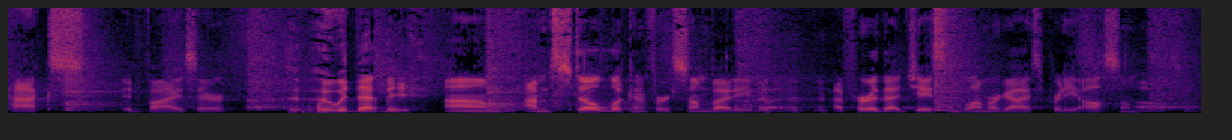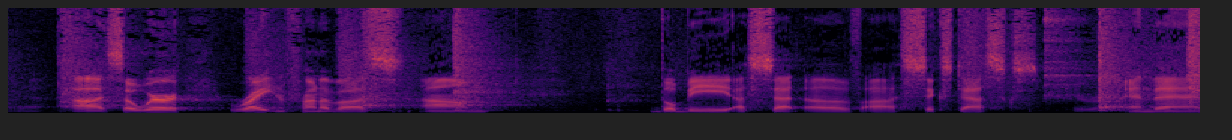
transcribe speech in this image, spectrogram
tax advisor. Who, would that be? Um, I'm still looking for somebody, but I've heard that Jason Blumer guy is pretty awesome. Awesome. Yeah. Uh, so we're right in front of us. Um, there'll be a set of uh, six desks. And then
